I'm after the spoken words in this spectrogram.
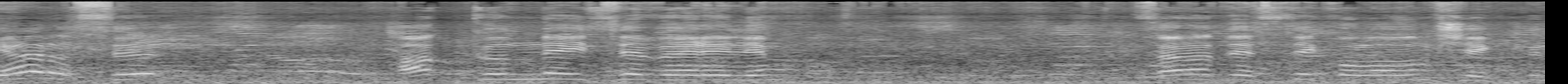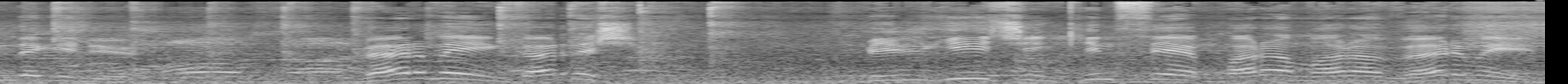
yarısı hakkın neyse verelim. Sana destek olalım şeklinde geliyor. Vermeyin kardeşim. Bilgi için kimseye para mara vermeyin.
